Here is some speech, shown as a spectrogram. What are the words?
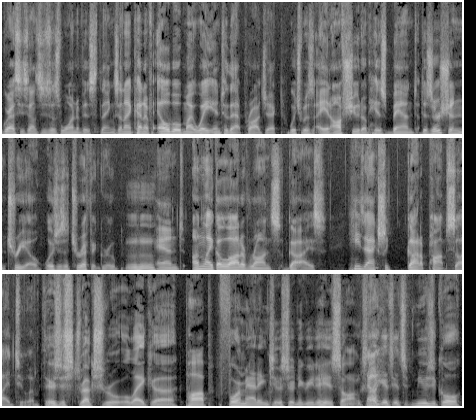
Grassy Sounds is just one of his things. And I kind of elbowed my way into that project, which was an offshoot of his band Desertion Trio, which is a terrific group. Mm-hmm. And unlike a lot of Ron's guys, he's actually got a pop side to him. there's a structural like uh, pop formatting to a certain degree to his songs. Now- like it's it's musical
